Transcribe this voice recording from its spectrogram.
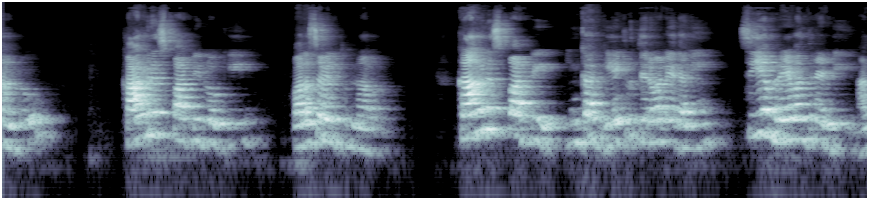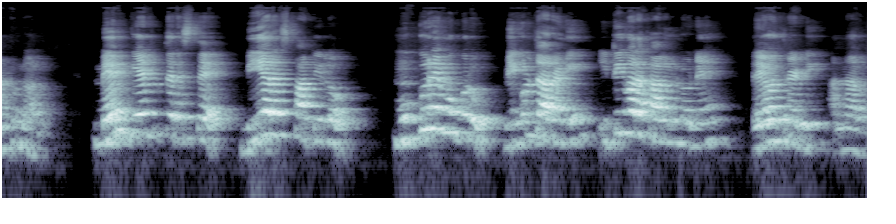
అంటూ కాంగ్రెస్ పార్టీలోకి వలస వెళ్తున్నారు. కాంగ్రెస్ పార్టీ ఇంకా గేట్లు తెరవలేదని సీఎం రేవంత్ రెడ్డి అంటున్నారు. మేము గేట్లు తెరిస్తే బీఆర్ఎస్ పార్టీలో ముగ్గురే ముగ్గురు మిగులుతారని ఇటీవల కాలంలోనే రేవంత్ రెడ్డి అన్నారు.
